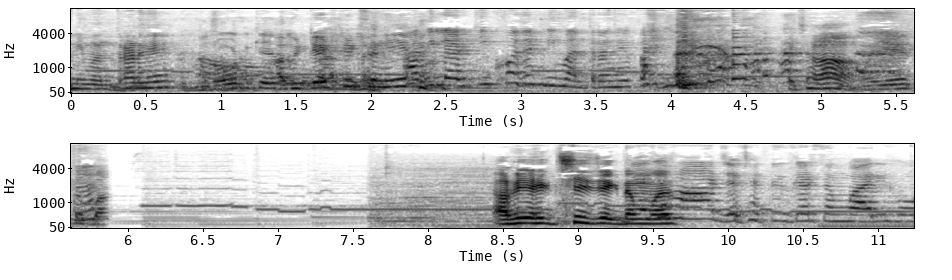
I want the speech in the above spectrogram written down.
निमंत्रण है। रोड के अभी डेट फिक्स नहीं है। अभी लड़की खुद निमंत्रण है अच्छा हाँ ये तो बात अभी एक चीज़ एकदम मस्त हाँ जय छत्तीसगढ़ संगवारी हो।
